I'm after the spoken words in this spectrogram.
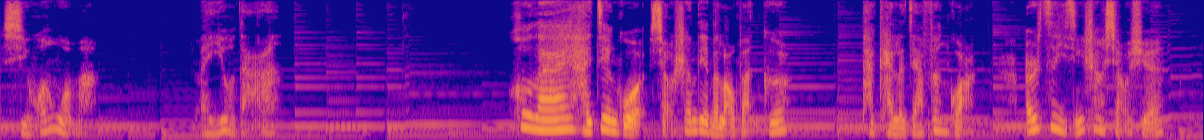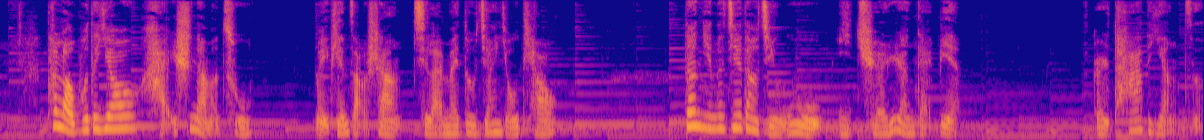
喜欢我吗？没有答案。后来还见过小商店的老板哥，他开了家饭馆，儿子已经上小学，他老婆的腰还是那么粗，每天早上起来卖豆浆油条。当年的街道景物已全然改变，而他的样子，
